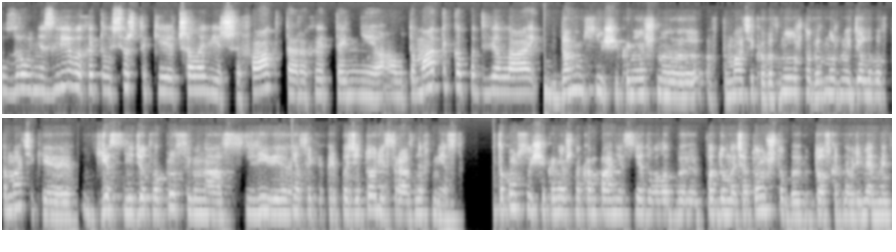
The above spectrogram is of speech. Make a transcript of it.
узроўня злівых это ўсё ж таки чалавечы фактор это не аўтоматыка подвела в данном случае конечно автоматика возможно возможно дело в автоматике если идет вопрос именно о сливе нескольких репозиторий с разных мест в таком случае конечно компания следовало бы подумать о том чтобы доступ одновременно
